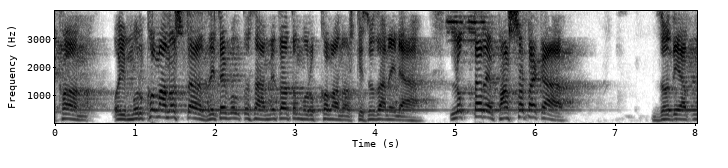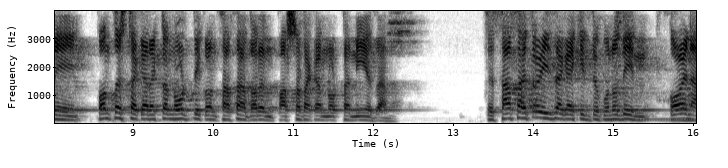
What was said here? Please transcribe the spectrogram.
এখন ওই মূর্খ মানুষটা যেটা বলতেছে আমি তো মূর্খ মানুষ কিছু জানি না। লোকটারে পাঁচশো টাকা যদি আপনি পঞ্চাশ টাকার একটা নোট দিকন চাচা, ধরেন পাঁচশো টাকার নোটটা নিয়ে যান। সে চাচায় তো এই জায়গায় কিন্তু কোনোদিন কয় না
